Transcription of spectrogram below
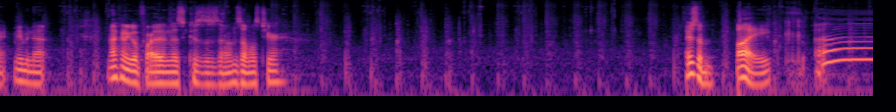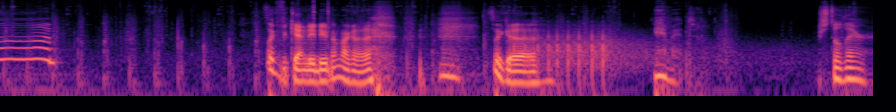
Alright, maybe not. I'm not gonna go farther than this because the zone's almost here. There's a bike. Uh, it's like a candy, dude. I'm not gonna. it's like a. Damn it. You're still there.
